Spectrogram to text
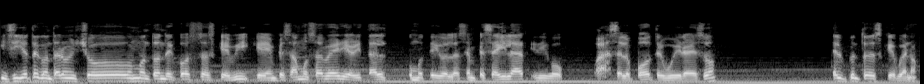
y si yo te contara un show, un montón de cosas que vi, que empezamos a ver y ahorita, como te digo, las empecé a hilar y digo, "Ah, se lo puedo atribuir a eso. El punto es que, bueno,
